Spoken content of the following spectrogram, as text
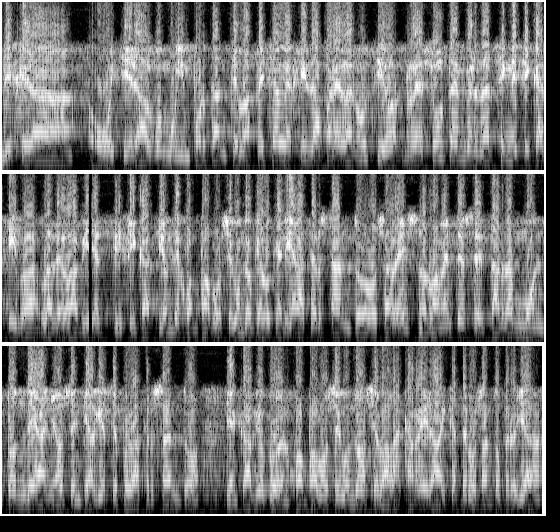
dijera o hiciera algo muy importante. La fecha elegida para el anuncio resulta en verdad significativa, la de la beatificación de Juan Pablo II, que lo querían hacer santo, ¿lo sabéis? Normalmente se tarda un montón de años en que alguien se pueda hacer santo. Y en cambio con Juan Pablo II se va a la carrera, hay que hacerlo santo, pero ya.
